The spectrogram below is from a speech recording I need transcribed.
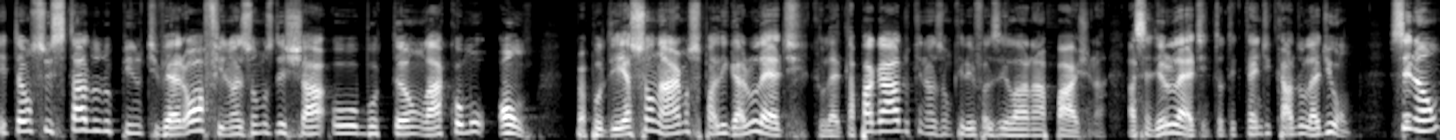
Então, se o estado do pino estiver off, nós vamos deixar o botão lá como on, para poder acionarmos para ligar o LED, que o LED está apagado, que nós vamos querer fazer lá na página, acender o LED, então tem que estar indicado o LED on. Se não,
